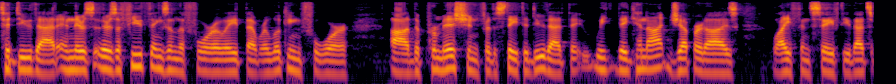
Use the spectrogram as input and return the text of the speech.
to do that. And there's there's a few things in the 408 that we're looking for uh, the permission for the state to do that. They, we, they cannot jeopardize life and safety. That's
